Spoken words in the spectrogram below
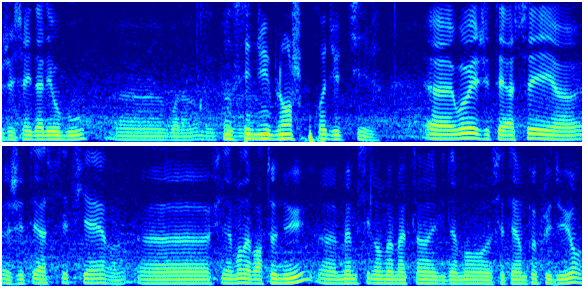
j'essaye d'aller au bout. Voilà. Donc c'est une nuit blanche productive. Euh, oui, oui, j'étais assez, euh, fier euh, finalement d'avoir tenu, même si le lendemain matin, évidemment, c'était un peu plus dur.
